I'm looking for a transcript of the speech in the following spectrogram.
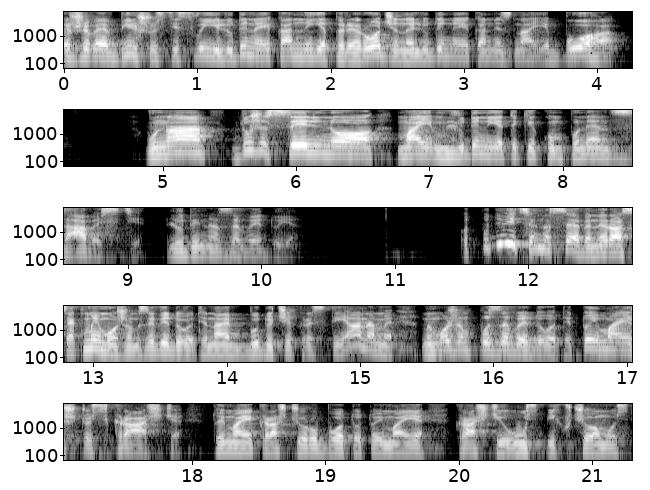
живе в більшості своїй, людина, яка не є перероджена, людина, яка не знає Бога. Вона дуже сильно має, в людини є такий компонент зависті. Людина завидує. От подивіться на себе не раз, як ми можемо завідувати, навіть будучи християнами, ми можемо позавидувати. Той має щось краще, той має кращу роботу, той має кращий успіх в чомусь,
